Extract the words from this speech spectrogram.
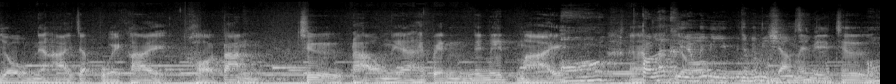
โยมเนี่ยหายจากป่วยไข้ขอตั้งชื่อพระองค์เนี้ยให้เป็นนิมิตหมายอ๋อตอนแรกคือยังไม่มียังไม่มีชื่อยังไม่มีชื่ออ๋อ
